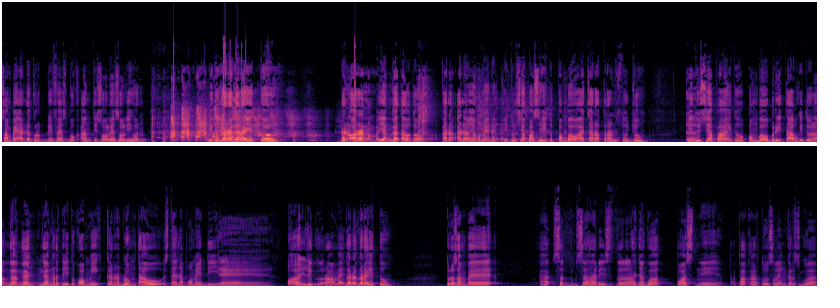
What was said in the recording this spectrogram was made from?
sampai ada grup di Facebook anti soleh solihun itu gara-gara itu dan orang yang nggak tahu tuh kadang ada yang komennya itu siapa sih itu pembawa acara Trans 7 itu siapa itu pembawa berita begitu lah nggak nggak nggak ngerti itu komik karena belum tahu stand up komedi Iya, iya, iya. Oh, juga rame gara-gara itu. Terus sampai sehari setelahnya gua post nih apa kartu slankers gua.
